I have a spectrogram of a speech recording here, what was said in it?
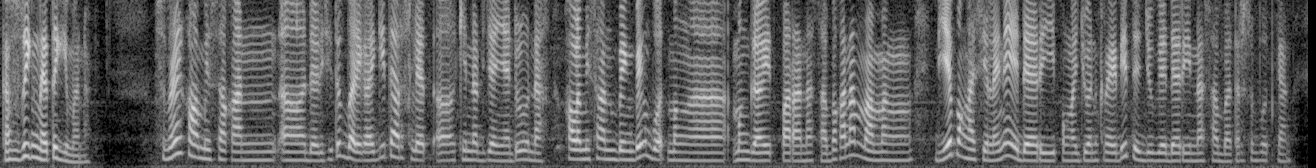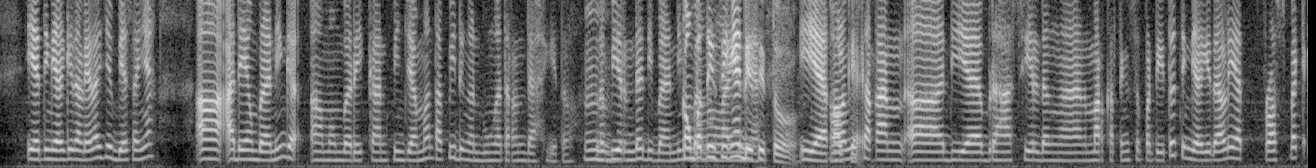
Kasusnya ngeliatnya gimana? Sebenarnya kalau misalkan eh, dari situ balik lagi kita harus lihat eh, kinerjanya dulu. Nah, kalau misalkan bank-bank buat menge- menggait para nasabah karena memang dia penghasilannya ya dari pengajuan kredit dan juga dari nasabah tersebut kan. Ya tinggal kita lihat aja biasanya uh, ada yang berani nggak uh, memberikan pinjaman tapi dengan bunga terendah gitu, Hmm. lebih rendah dibanding Kompetisinya di lainnya. situ. Iya, kalau Oke. misalkan uh, dia berhasil dengan marketing seperti itu, tinggal kita lihat prospek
